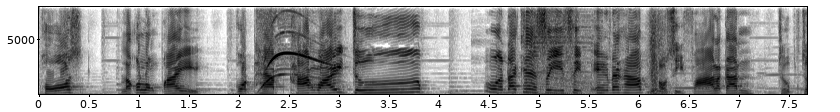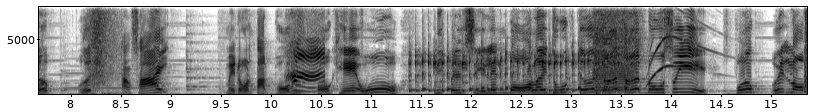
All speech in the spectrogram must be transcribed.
โพสต์แล้วก็ลงไปกด tap ค้างไว้จึ๊บโอ้ได้แค่ 40 เองนะครับ เอาสีฟ้าละกันจึ๊บจึ๊บปึ๊ดทางซ้าย ไม่โดนตัดผม โอเค โอ้ นี่เป็นสีเรนโบว์เลยดูเติร์ดเติร์ดเติร์ดดูสิปึ๊บเฮ้ยหลบ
